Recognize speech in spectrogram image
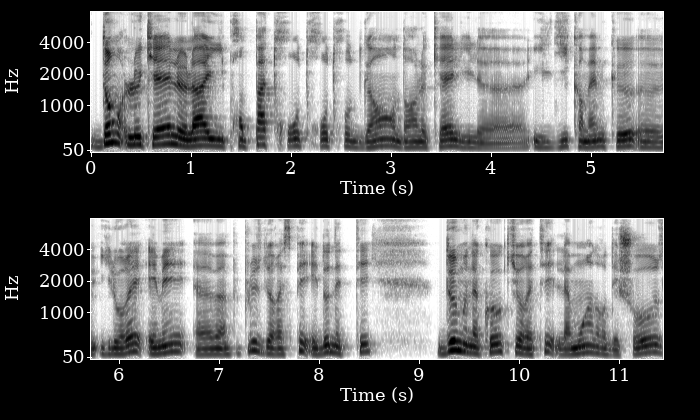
Dans lequel, là, il prend pas trop, trop, trop de gants, dans lequel il, euh, dit quand même qu'il euh, il aurait aimé euh, un peu plus de respect et d'honnêteté de Monaco, qui aurait été la moindre des choses.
